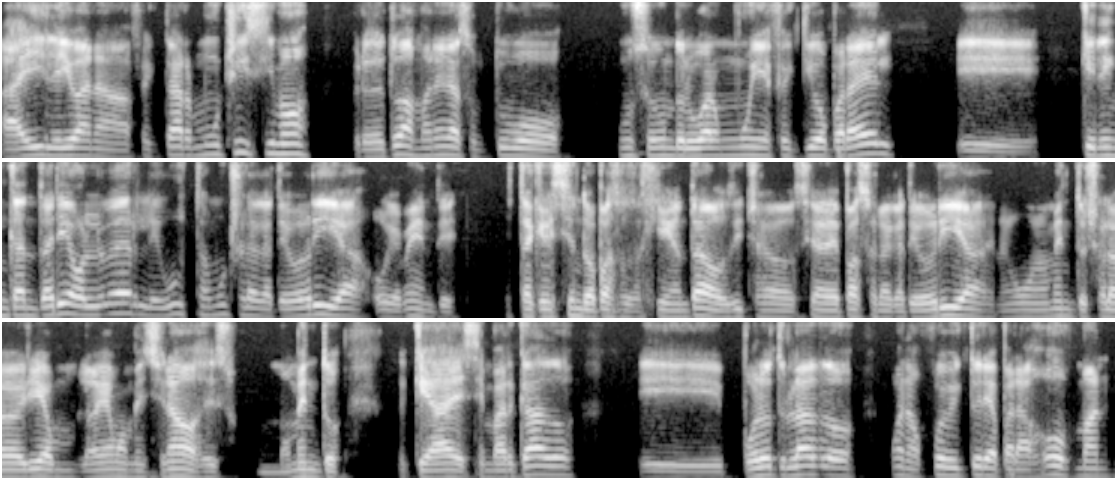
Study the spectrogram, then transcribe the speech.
ahí le iban a afectar muchísimo, pero de todas maneras obtuvo un segundo lugar muy efectivo para él, eh, que le encantaría volver, le gusta mucho la categoría, obviamente, está creciendo a pasos agigantados, dicha sea de paso la categoría, en algún momento ya lo, habíamos mencionado desde su momento que ha desembarcado. y por otro lado, bueno, fue victoria para Hoffman,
